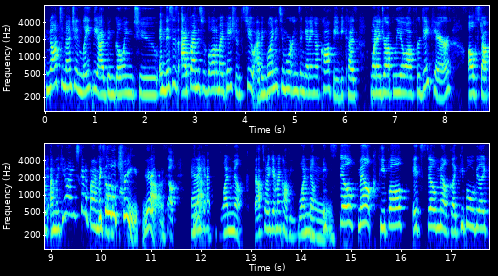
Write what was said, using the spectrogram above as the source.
not to mention lately i've been going to and this is i find this with a lot of my patients too. I've been going to tim hortons and getting a coffee because when i drop leo off for daycare I'll stop it. I'm like, you know, I'm just gonna buy myself like a little treat. Yeah and yeah. I get one milk. That's what I get my coffee. One milk. Mm. It's still milk, people. It's still milk. Like people will be like,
